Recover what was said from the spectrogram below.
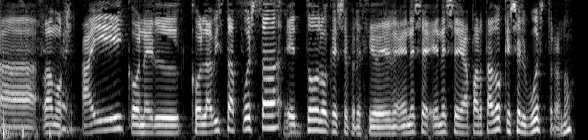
A- vamos, ahí con el con la vista puesta en todo lo que se precie en ese en ese apartado que es el vuestro, ¿no?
